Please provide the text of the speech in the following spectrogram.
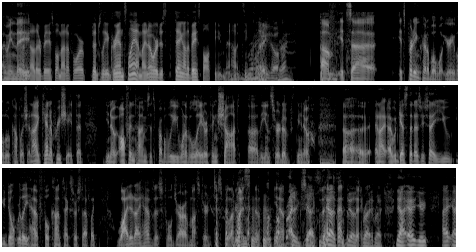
I mean, they. Another baseball metaphor, potentially a grand slam. I know we're just staying on the baseball theme now. It seems There like. Right. um, it's uh, it's pretty incredible what you're able to accomplish, and I can appreciate that. You know, oftentimes it's probably one of the later things shot, uh, the insert of you know, uh, and I, I would guess that as you say, you you don't really have full context for stuff like why did I have this full jar of mustard to spill on myself? You know, Right, exactly. yes, yes, thing. right, right. Yeah, you, I, I,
